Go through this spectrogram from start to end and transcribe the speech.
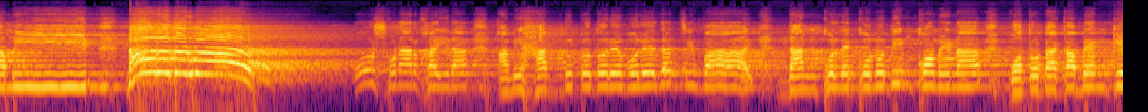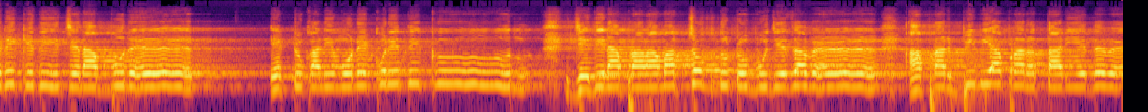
আমিন। ও সোনার খাইরা আমি হাত দুটো ধরে বলে যাচ্ছি, ভাই, দান করলে কোনোদিন কমে না। কত টাকা ব্যাংকে রেখে দিয়েছেন আব্বুরে একটুখানি মনে করে দেখুন। যেদিন আপনার আমার চোখ দুটো বুঝে যাবে, আপনার বিবি আপনার তাড়িয়ে দেবে,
